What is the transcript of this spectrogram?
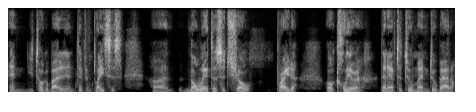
and you talk about it in different places, uh, nowhere does it show brighter or clearer than after two men do battle.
